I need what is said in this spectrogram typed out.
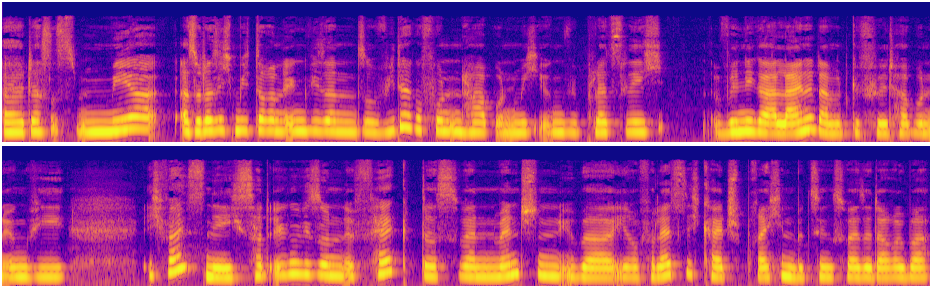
äh, dass es mir, also dass ich mich darin irgendwie dann so wiedergefunden habe und mich irgendwie plötzlich weniger alleine damit gefühlt habe und irgendwie, ich weiß nicht, es hat irgendwie so einen Effekt, dass wenn Menschen über ihre Verletzlichkeit sprechen, beziehungsweise darüber,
